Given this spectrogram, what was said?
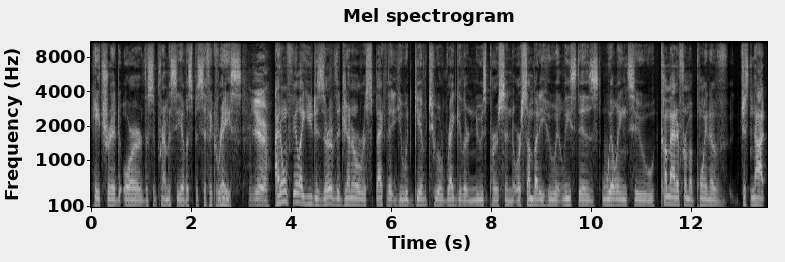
hatred or the supremacy of a specific race yeah. I don't feel like you deserve the general respect that you would give to a regular news person or somebody who at least is willing to come at it from a point of just not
